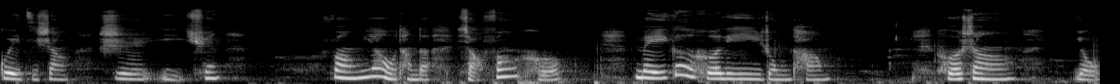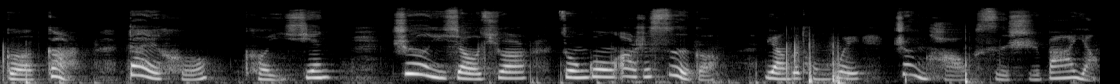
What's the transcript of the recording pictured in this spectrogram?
柜子上是一圈放药汤的小方盒，每个盒里一种糖，盒上有个盖儿，带盒可以掀。这一小圈儿总共二十四个，两个桶柜正好四十八样。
